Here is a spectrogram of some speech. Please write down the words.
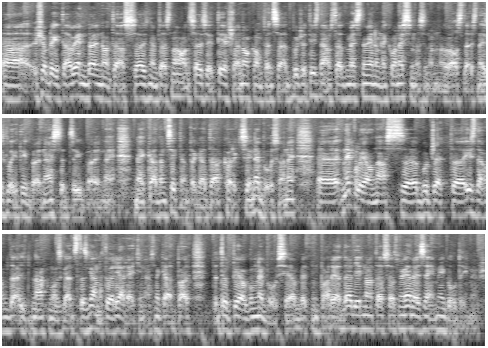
Uh, šobrīd tā viena daļa no tās aizņemtās naudas aiziet tieši, lai nokompensētu budžeta izdevumus. Tad mēs nevienam neko nesamazinām no valsts daļas, ne izglītībai, ne aizsardzībai, ne, ne kādam citam. Tā, kā tā korekcija nebūs. Ne? Uh, nepalielinās budžeta izdevuma daļu nākamos gadus. Tas gan ar to ir jārēķinās. Nekāda pār, tur pieauguma nebūs. Jā, bet nu, pārējā daļa ir no tā saucamā vienreizējuma ieguldījumiem šobrīd.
